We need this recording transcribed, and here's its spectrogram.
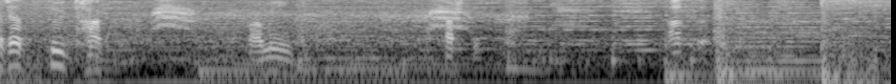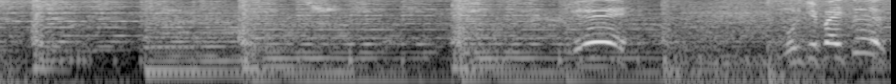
আচ্ছা তুই থাক। আমি আসতেছি। আচ্ছা। কিরে মুরগি পাইছিস?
